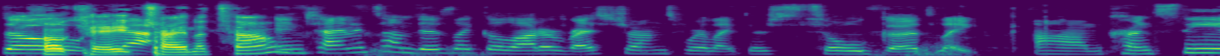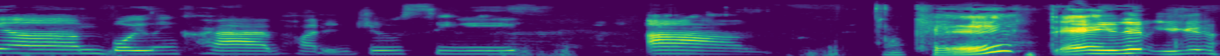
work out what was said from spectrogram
So okay, yeah, Chinatown. in Chinatown, there's like a lot of restaurants where like they're so good, like um Crunchium, Boiling Crab, Hot and Juicy. Um, okay, dang, you're getting, you're getting,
